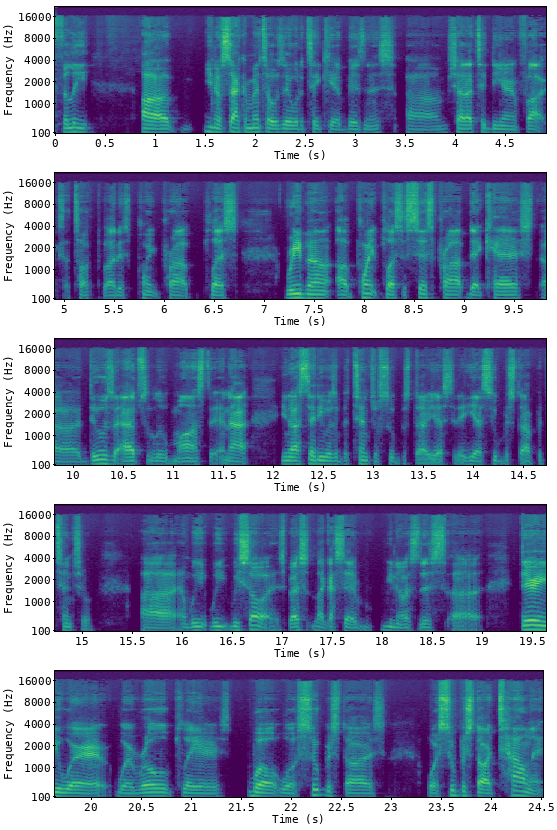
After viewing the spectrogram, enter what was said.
Philly. you know, Sacramento was able to take care of business. Um, shout out to De'Aaron Fox. I talked about his point prop plus rebound, uh, point plus assist prop that cashed. Uh, dude's an absolute monster, and I, you know, I said he was a potential superstar yesterday. He has superstar potential, uh, and we we we saw it. Especially like I said, you know, it's this uh, theory where where role players, well, well, superstars or superstar talent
